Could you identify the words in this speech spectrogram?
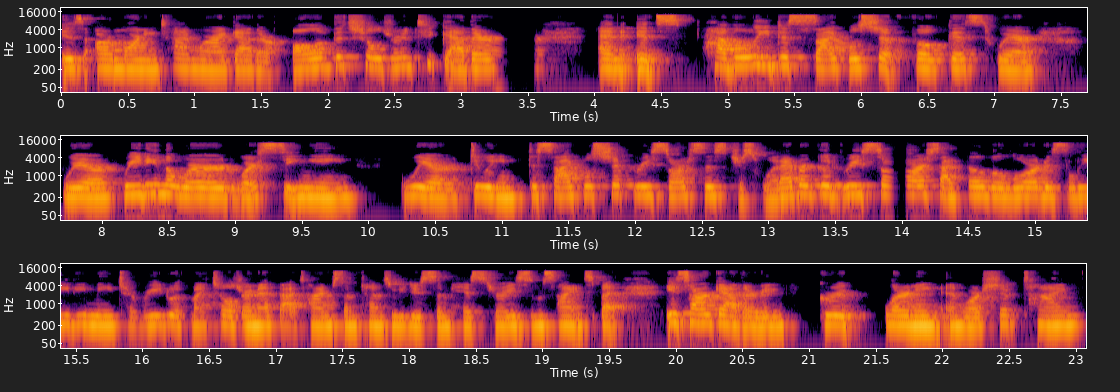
is our morning time where I gather all of the children together. And it's heavily discipleship focused, where we're reading the word, we're singing, we're doing discipleship resources, just whatever good resource I feel the Lord is leading me to read with my children at that time. Sometimes we do some history, some science, but it's our gathering group learning and worship time.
